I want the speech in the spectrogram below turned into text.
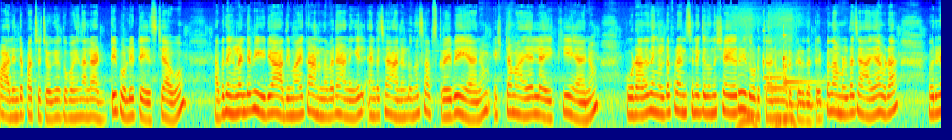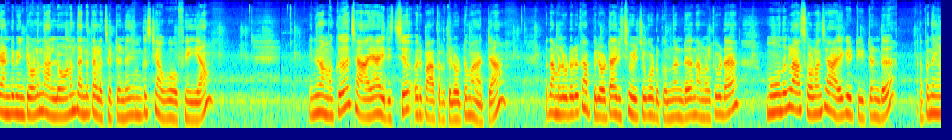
പാലിന്റെ പച്ചച്ചോക്കൊക്കെ പോയി നല്ല അടിപൊളി ടേസ്റ്റ് ആവും. അപ്പോൾ നിങ്ങൾ എന്റെ വീഡിയോ ആദ്യമായി കാണുന്നവരാണെങ്കിൽ എന്റെ ചാനലൊന്ന് സബ്സ്ക്രൈബ് ചെയ്യാനും ഇഷ്ടമായ ലൈക്ക് ചെയ്യാനും കൂടാതെ നിങ്ങളുടെ ഫ്രണ്ട്സിനൊക്കെ ഇതൊന്ന് ഷെയർ ചെയ്ത് കൊടുക്കാനും മറക്കരുത് കേട്ടോ ഇപ്പോൾ നമ്മളുടെ ചായ ഇവിടെ ഒരു രണ്ട് മിനിറ്റോളം നല്ലോണം തന്നെ തിളച്ചിട്ടുണ്ട്. നമുക്ക് സ്റ്റവ് ഓഫ് ചെയ്യാം. ഇനി നമുക്ക് ചായ അരിച്ച് ഒരു പാത്രത്തിലോട്ട് മാറ്റാം. അപ്പോൾ നമ്മളിവിടെ ഒരു കപ്പിലോട്ട് അരിച്ചൊഴിച്ച് കൊടുക്കുന്നുണ്ട്. നമ്മൾക്കിവിടെ മൂന്ന് ഗ്ലാസ്സോളം ചായ കിട്ടിയിട്ടുണ്ട്. അപ്പോൾ നിങ്ങൾ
